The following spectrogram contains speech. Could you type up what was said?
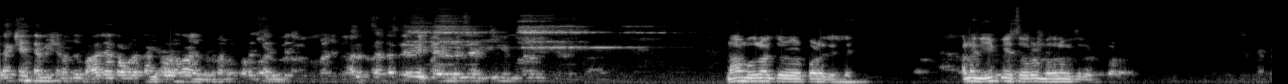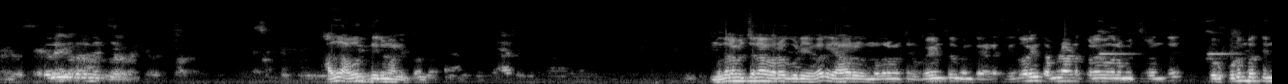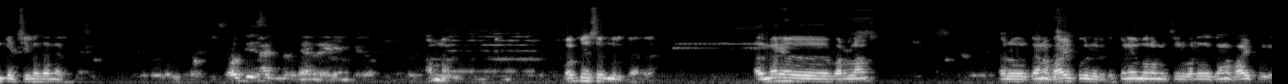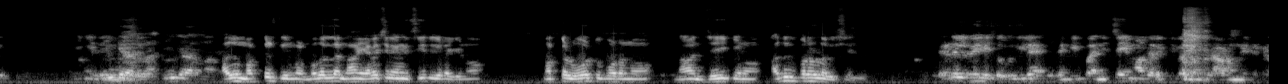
எலெக்ஷன் கமிஷன் வந்து பாஜகவோட. நான் முதலமைச்சர் வேட்பாளர் இல்லை. அண்ணன் இபிஎஸ் அவர்கள் முதலமைச்சர் வேட்பாளர். அது அவர் தீர்மானிப்பார். முதலமைச்சராக வரக்கூடியவர் யார்? முதலமைச்சர் வேண்டும் என்ற இதுவரை தமிழ்நாடு துணை முதலமைச்சர் வந்து ஒரு குடும்பத்தின் கட்சியில தானே இருக்காரு. ஆமா. ஓபிஎஸ் இருந்திருக்காரு. அது மாதிரி வரலாம். வருவதற்கான வாய்ப்புகள் இருக்கு. துணை முதலமைச்சர் வர்றதுக்கான வாய்ப்புகள் இருக்கு. அது மக்கள் தீர்மானம். முதல்ல நான் எலெக்ஷன் எனக்கு சீட்டு கிடைக்கணும். மக்கள் ஓட்டு போடணும். நான் ஜெயிக்கணும். அதுக்கு பிறகு உள்ள விஷயங்கள். திருநெல்வேலி தொகுதியில கண்டிப்பா நிச்சயமாக வெற்றி பெறும் திராவிடம் முன்னேற்ற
